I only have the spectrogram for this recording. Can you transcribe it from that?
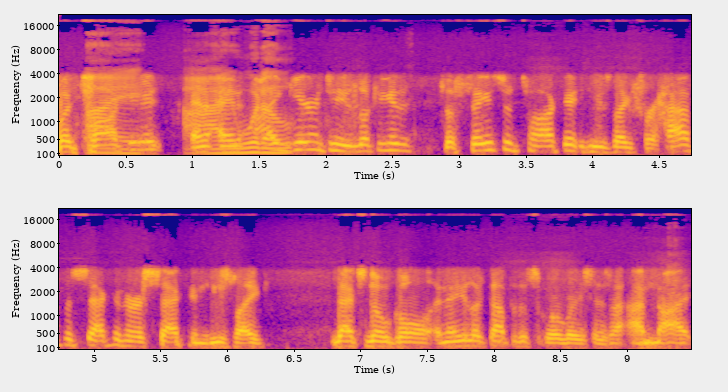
But Tocchet, I- and, I and I guarantee you, looking at the face of Tocchet, he's like for half a second or a second, he's like, "That's no goal," and then he looked up at the scoreboard. He says, "I- "I'm not,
